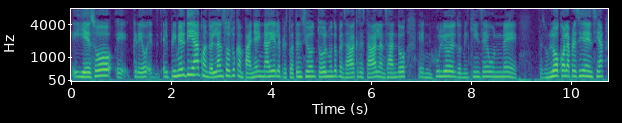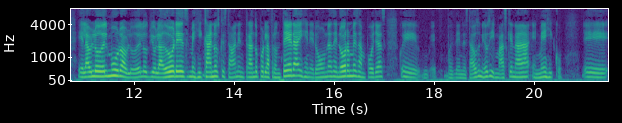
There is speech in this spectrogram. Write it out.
Y eso, eh, creo, eh, el primer día cuando él lanzó su campaña y nadie le prestó atención, todo el mundo pensaba que se estaba lanzando en julio del 2015 un... Eh, pues un loco a la presidencia, él habló del muro, habló de los violadores mexicanos que estaban entrando por la frontera y generó unas enormes ampollas eh, pues en Estados Unidos y más que nada en México. Eh,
